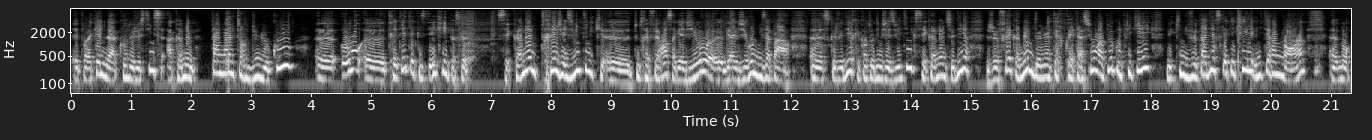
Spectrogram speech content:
et pour laquelle la Cour de justice a quand même pas mal tordu le cou euh, au euh, traité tel qu'il était écrit, parce que c'est quand même très jésuitique, euh, toute référence à Galgiro, euh, Galgiro mise à part. Euh, ce que je veux dire, que quand on dit jésuitique, c'est quand même se dire, je fais quand même de l'interprétation un peu compliquée, mais qui ne veut pas dire ce qui est écrit littéralement. Hein. bon,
